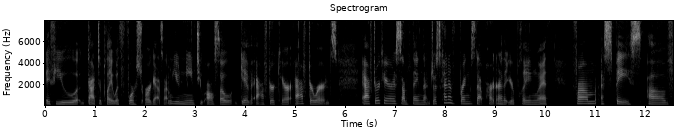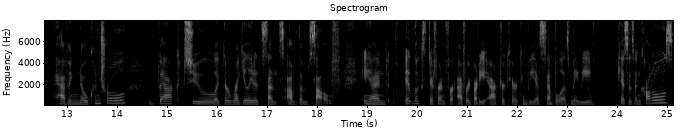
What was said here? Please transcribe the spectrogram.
if you got to play with forced orgasm, you need to also give aftercare afterwards. Aftercare is something that just kind of brings that partner that you're playing with from a space of having no control back to like their regulated sense of themselves. And it looks different for everybody. Aftercare can be as simple as maybe kisses and cuddles,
